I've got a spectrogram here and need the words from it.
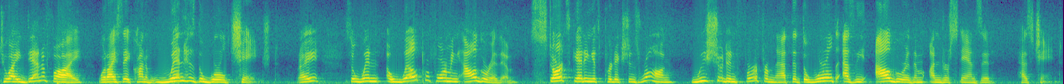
to identify what I say kind of when has the world changed, right? So when a well-performing algorithm starts getting its predictions wrong, we should infer from that that the world as the algorithm understands it has changed.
